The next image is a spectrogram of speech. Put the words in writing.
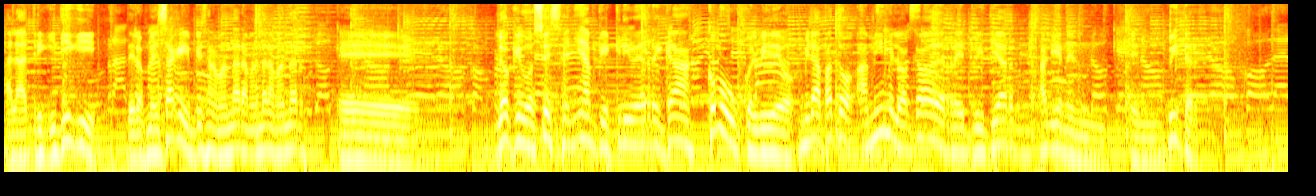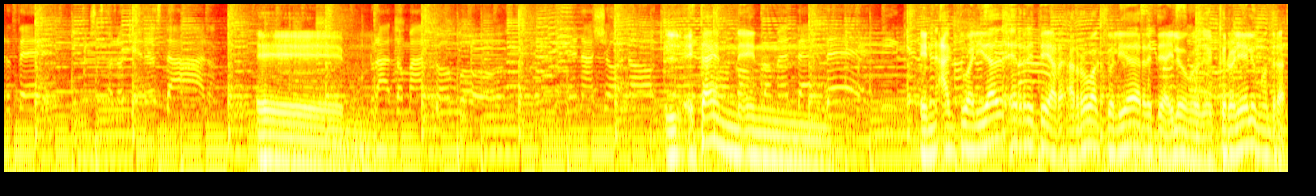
a la triquitiqui de los mensajes y empiezan a mandar, a mandar, a mandar. Eh, lo que vos es, que escribe RK. ¿Cómo busco el video? Mirá, Pato, a mí me lo acaba de retuitear alguien en, en Twitter. Eh, está en, en, en actualidad RT, ar- arroba actualidad RT. Ahí lo, y lo encontrás.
